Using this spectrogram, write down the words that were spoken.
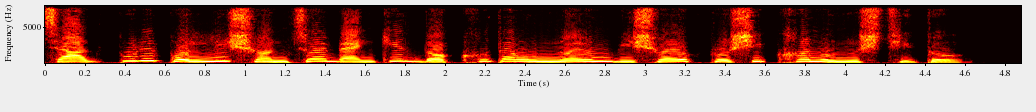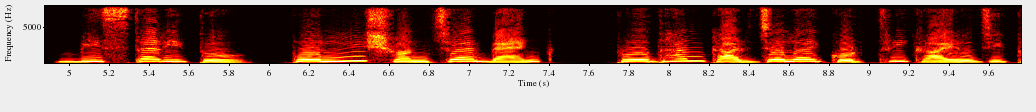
চাঁদপুরে পল্লী সঞ্চয় ব্যাংকের দক্ষতা উন্নয়ন বিষয়ক প্রশিক্ষণ অনুষ্ঠিত। বিস্তারিত, পল্লী সঞ্চয় ব্যাংক প্রধান কার্যালয় কর্তৃক আয়োজিত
